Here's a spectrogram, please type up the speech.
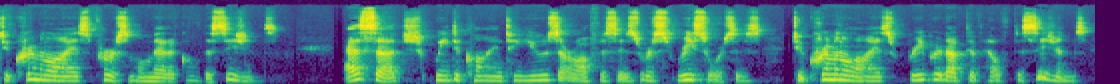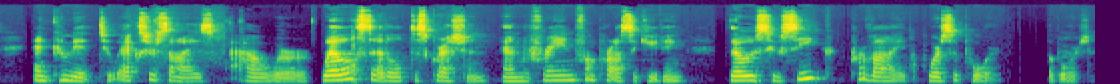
to criminalize personal medical decisions. As such, we decline to use our office's resources to criminalize reproductive health decisions and commit to exercise our well settled discretion and refrain from prosecuting those who seek, provide, or support abortions.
